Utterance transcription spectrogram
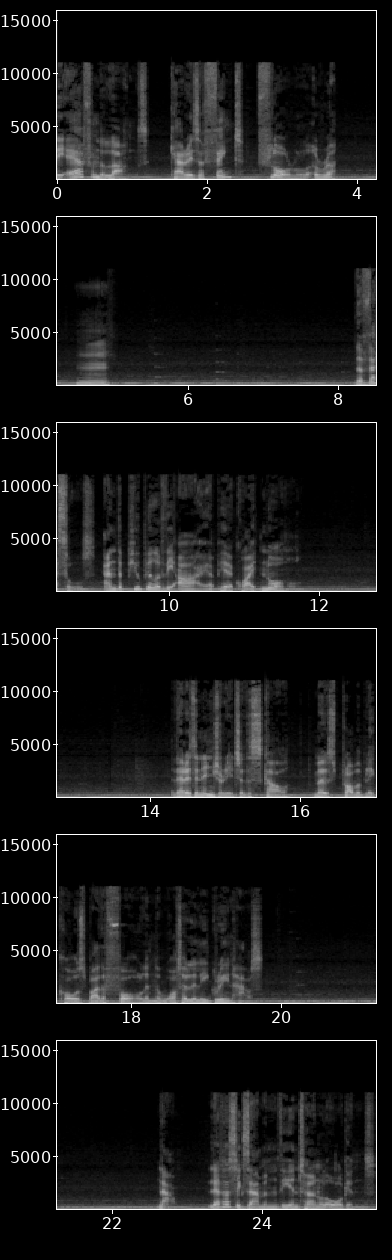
The air from the lungs carries a faint floral aroma. Hmm. The vessels and the pupil of the eye appear quite normal. There is an injury to the skull, most probably caused by the fall in the water lily greenhouse. Now, let us examine the internal organs.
